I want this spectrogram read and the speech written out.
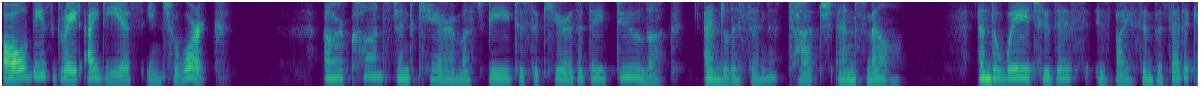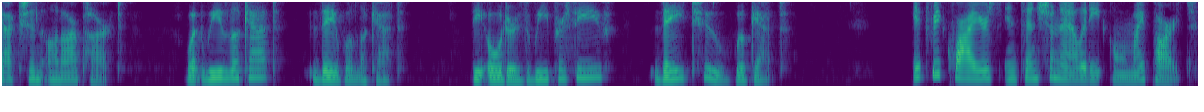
all these great ideas into work? Our constant care must be to secure that they do look and listen, touch, and smell. And the way to this is by sympathetic action on our part. What we look at, they will look at. The odors we perceive, they too will get. It requires intentionality on my part.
